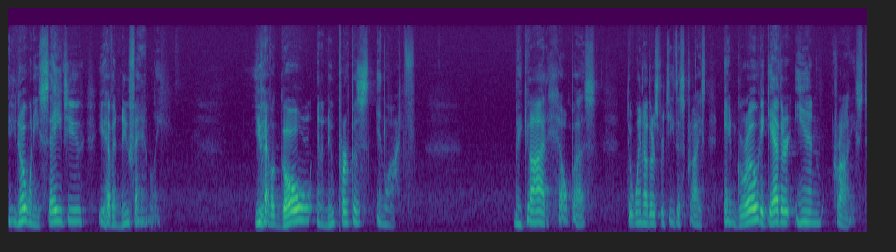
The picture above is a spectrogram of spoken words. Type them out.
And you know, when He saves you, you have a new family. You have a goal and a new purpose in life. May God help us to win others for Jesus Christ and grow together in Christ.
